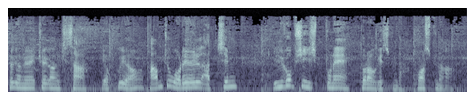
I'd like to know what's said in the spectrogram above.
최경련의 최강시사였고요. 다음 주 월요일 아침 7시 20분에 돌아오겠습니다. 고맙습니다.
